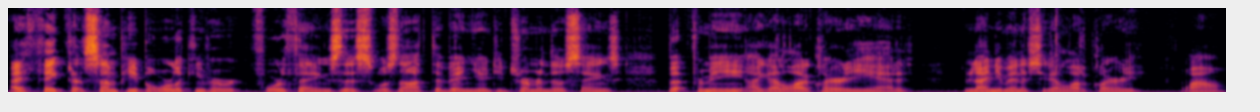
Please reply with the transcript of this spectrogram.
I think that some people were looking for, for things. This was not the venue to determine those things. But for me, I got a lot of clarity. He added. In 90 minutes, he got a lot of clarity. Wow.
